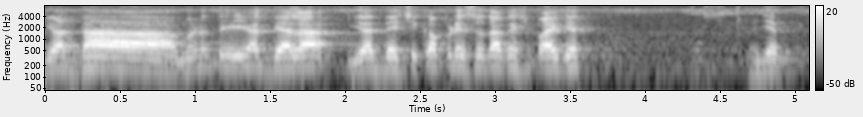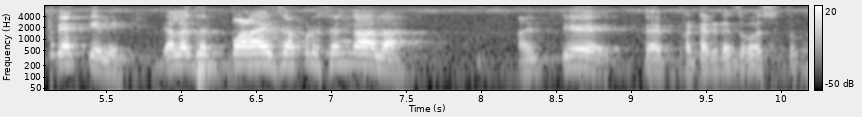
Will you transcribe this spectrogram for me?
योद्धा म्हणून ते योद्ध्याला योद्ध्याचे कपडेसुद्धा कसे पाहिजेत? म्हणजे पॅक केले. त्याला जर पळायचा प्रसंग आला आणि ते काय फटाकड्याचं वाजतो का?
